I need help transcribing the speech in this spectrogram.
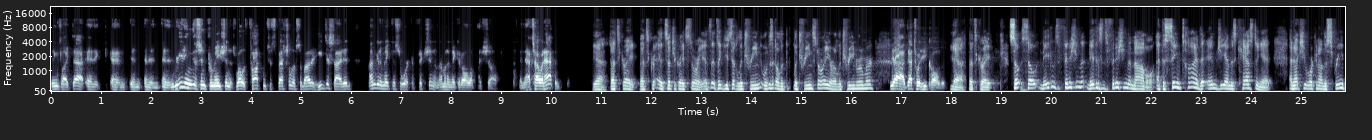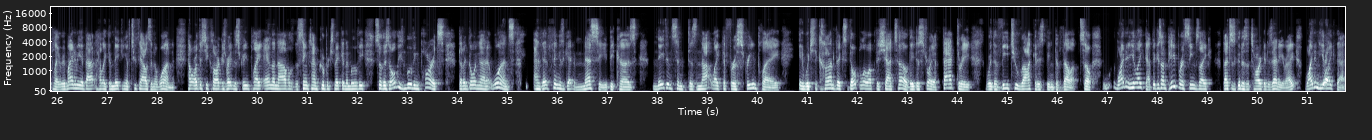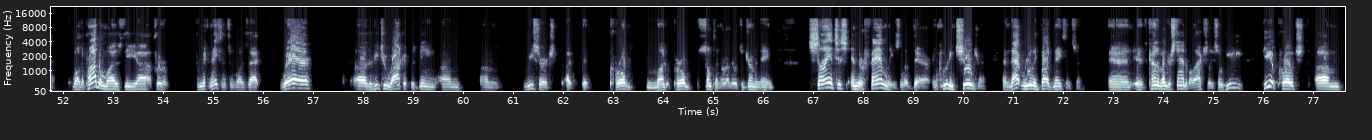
things like that. And, it, and, and, and, and in reading this information, as well as talking to specialists about it, he decided, I'm going to make this a work of fiction and I'm going to make it all up myself. And that's how it happened. Yeah, that's great. That's great. It's such a great story. It's, it's like you said, latrine. What was it? A latrine story or a latrine rumor? Yeah, that's what he called it. Yeah, that's great. So, so Nathan's finishing the Nathanson's finishing the novel at the same time that MGM is casting it and actually working on the screenplay. It reminded me about how like the making of 2001, how Arthur C. Clarke is writing the screenplay and the novel at the same time Kubrick's making the movie. So there's all these moving parts that are going on at once, and then things get messy because Nathanson does not like the first screenplay in which the convicts don't blow up the chateau. They destroy a factory where the V 2 rocket is being developed. So, why didn't he like that? Because on paper, it seems like that's as good as a target as any, right? Why didn't he like that? Well, the problem was the, uh, for, for Mick Nathanson, was that where uh, the V 2 rocket was being um, um, researched, uh, Pearl, Pearl something or other, it's a German name. Scientists and their families lived there, including children and that really bugged Nathanson, and it's kind of understandable actually. So he he approached um,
